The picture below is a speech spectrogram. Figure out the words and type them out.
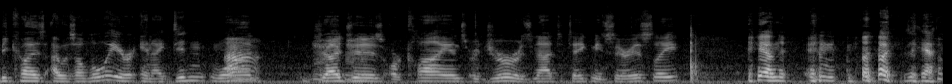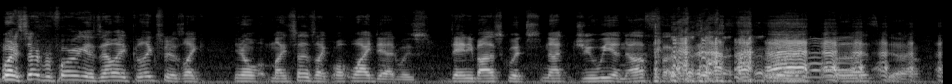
because I was a lawyer and I didn't want Ah. judges or clients or jurors not to take me seriously. And and Yeah. when I started performing as Elliot Glicksman, it was like, you know, my son's like, well, why, Dad? Was Danny Boskowitz not Jewy enough? So that's, yeah.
